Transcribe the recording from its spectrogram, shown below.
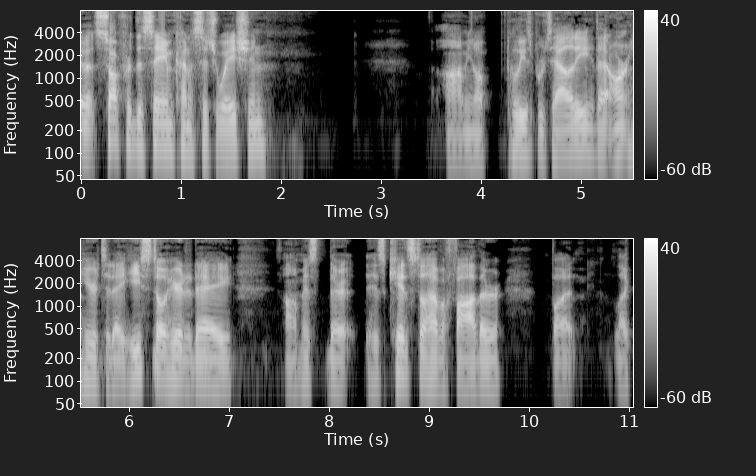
uh, suffered the same kind of situation. Um, you know, police brutality that aren't here today. He's still here today. Um, his their his kids still have a father, but like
